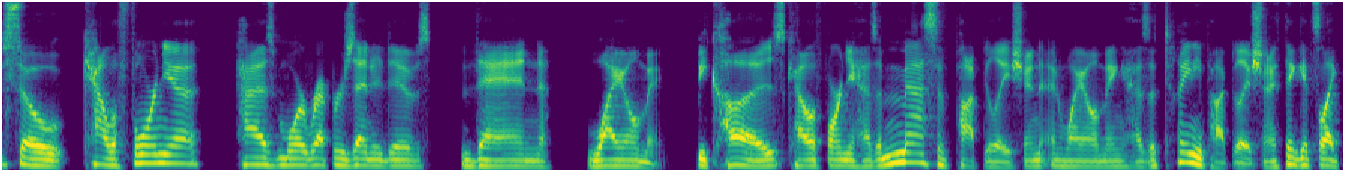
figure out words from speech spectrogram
so California has more representatives than Wyoming because California has a massive population and Wyoming has a tiny population. I think it's like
